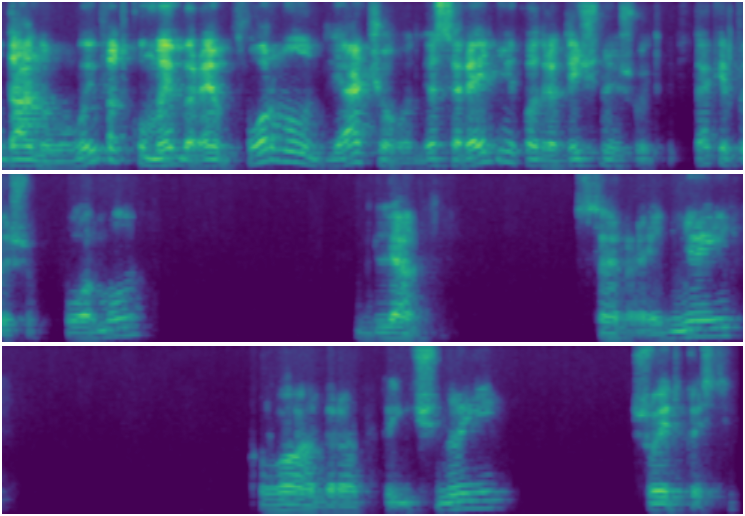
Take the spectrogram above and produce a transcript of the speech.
В даному випадку ми беремо формулу для чого? Для середньої квадратичної швидкості. Так і пишемо. Формула для середньої квадратичної швидкості.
